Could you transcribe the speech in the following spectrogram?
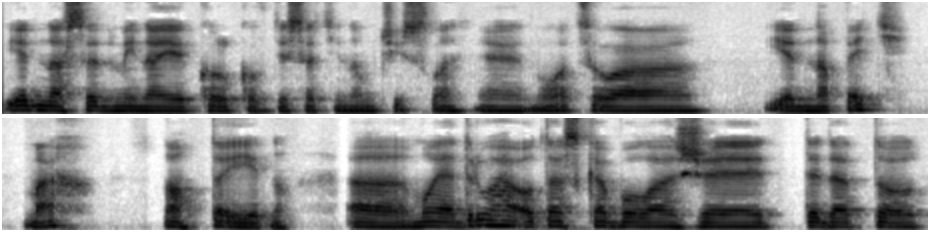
jedna sedmina je koľko v desatinom čísle? 0,15 mach? No, to je jedno. Uh, moja druhá otázka bola, že teda to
